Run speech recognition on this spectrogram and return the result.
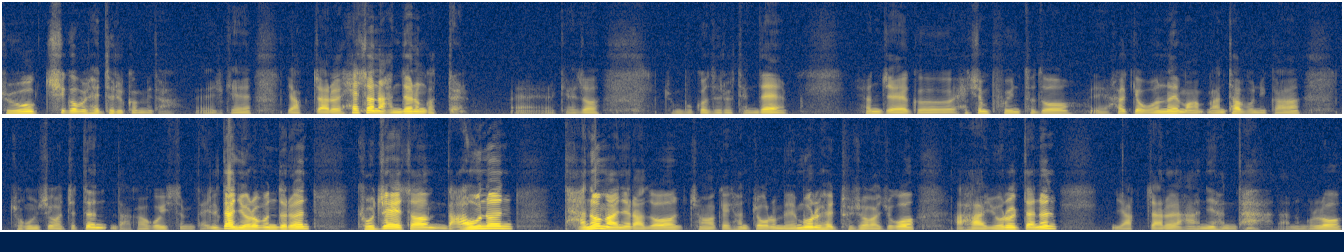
쭉 취급을 해 드릴 겁니다. 예, 이렇게 약자를 해서는 안 되는 것들 예, 이렇게 해서 좀 묶어 드릴 텐데 현재 그 핵심 포인트도 예, 할게 워낙 많다 보니까 조금씩 어쨌든 나가고 있습니다. 일단 여러분들은 교재에서 나오는 단어만이라도 정확하게 한쪽으로 메모를 해 두셔 가지고 아하 요럴 때는 약자를 아니한다라는 걸로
